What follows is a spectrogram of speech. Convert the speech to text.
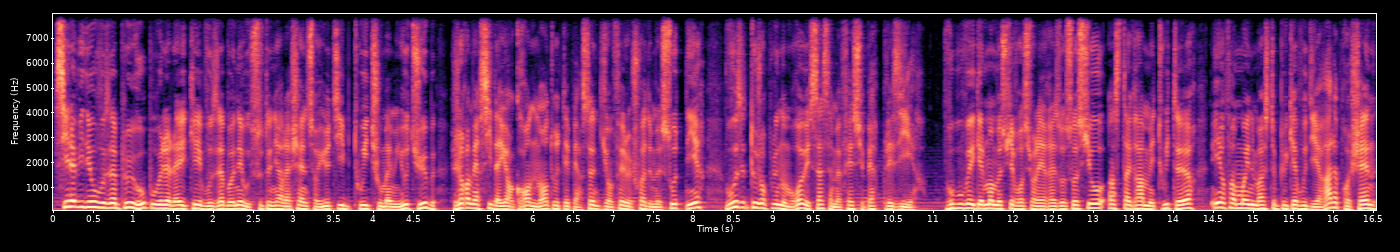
Si la vidéo vous a plu, vous pouvez la liker, vous abonner ou soutenir la chaîne sur YouTube, Twitch ou même YouTube. Je remercie d'ailleurs grandement toutes les personnes qui ont fait le choix de me soutenir. Vous êtes toujours plus nombreux et ça, ça me fait super plaisir. Vous pouvez également me suivre sur les réseaux sociaux, Instagram et Twitter. Et enfin moi il ne me reste plus qu'à vous dire à la prochaine,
